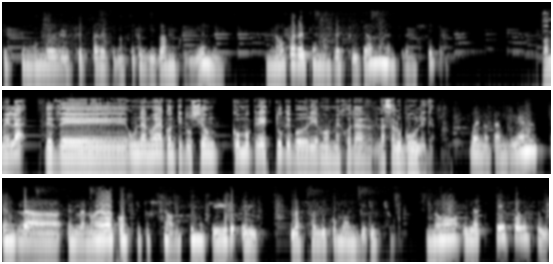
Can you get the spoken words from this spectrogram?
Este mundo debe ser para que nosotros vivamos bien, no para que nos destruyamos entre nosotros. Pamela, desde una nueva constitución, ¿cómo crees tú que podríamos mejorar la salud pública? Bueno, también en la, en la nueva constitución tiene que ir el, la salud como un derecho, no el acceso a la salud,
